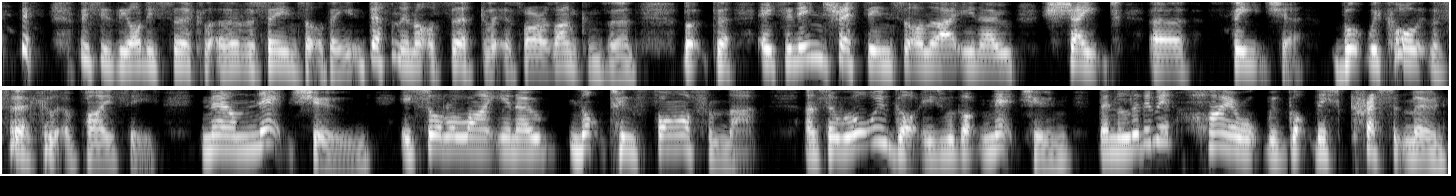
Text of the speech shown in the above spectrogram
this is the oddest circlet I've ever seen, sort of thing. Definitely not a circlet as far as I'm concerned, but uh, it's an interesting sort of like you know shaped uh, feature. But we call it the circlet of Pisces. Now Neptune is sort of like you know not too far from that. And so what we've got is we've got Neptune, then a little bit higher up, we've got this crescent moon,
